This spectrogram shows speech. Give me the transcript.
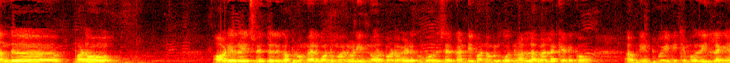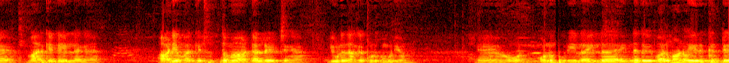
அந்த படம் ஆடியோ ரைட்ஸ் விற்றதுக்கப்புறம் மேற்கொண்டு மறுபடியும் இன்னொரு படம் எடுக்கும்போது சரி கண்டிப்பாக நம்மளுக்கு ஒரு நல்ல விலை கிடைக்கும் அப்படின்ட்டு போய் நிற்கும் போது இல்லைங்க மார்க்கெட்டே இல்லைங்க. ஆடியோ மார்க்கெட் சுத்தமாக டல் ஆயிடுச்சுங்க. இவ்வளோ தாங்க கொடுக்க முடியும்னு. ஒன்றும் புரியல. இல்லை என்னது வருமானம் இருக்குன்ட்டு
